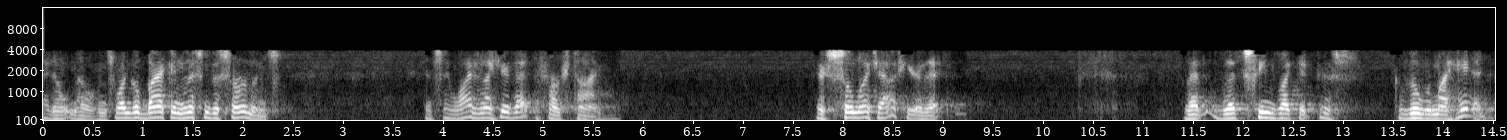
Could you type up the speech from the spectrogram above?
I don't know. And so I go back and listen to sermons and say, why didn't I hear that the first time? There's so much out here that that that seems like it just goes over my head.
